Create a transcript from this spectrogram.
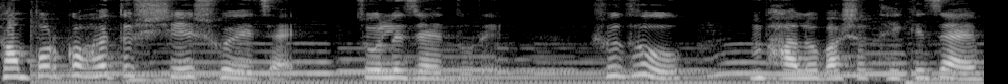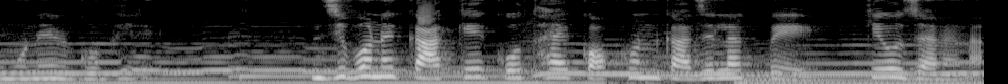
সম্পর্ক হয়তো শেষ হয়ে যায়, চলে যায় দূরে। শুধু ভালোবাসা থেকে যায় মনের গভীরে। জীবনে কাকে, কোথায়, কখন কাজে লাগবে কেউ জানে না,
